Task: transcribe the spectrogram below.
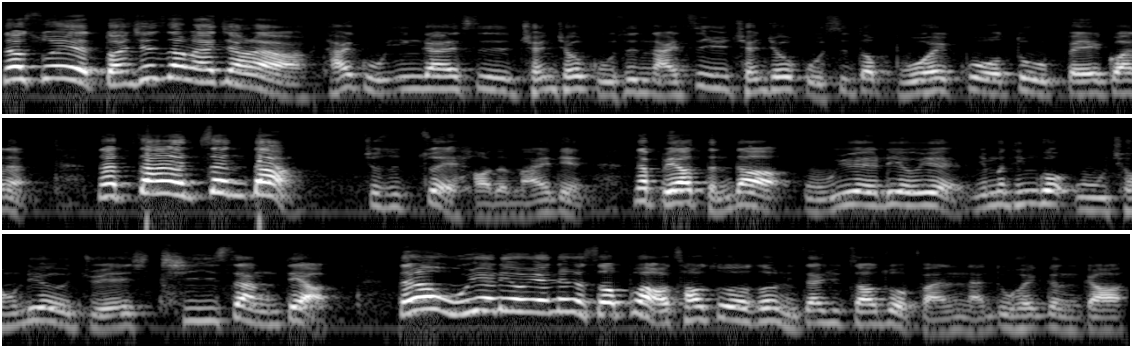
那所以短线上来讲呢，台股应该是全球股市乃至于全球股市都不会过度悲观的。那当然震荡。就是最好的买点，那不要等到五月六月，有没有听过五穷六绝七上吊？等到五月六月那个时候不好操作的时候，你再去操作，反而难度会更高。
